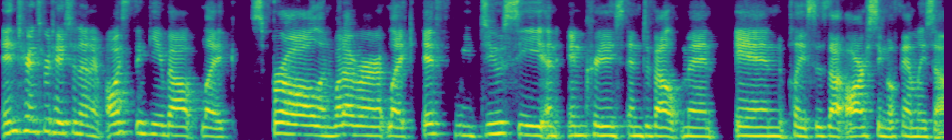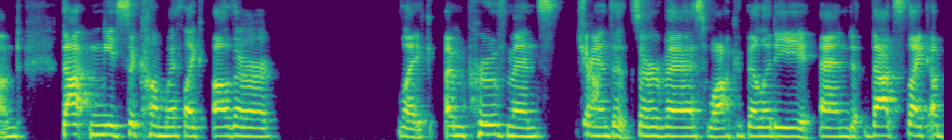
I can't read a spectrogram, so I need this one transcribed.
in transportation and I'm always thinking about like sprawl and whatever, like if we do see an increase in development in places that are single family zoned, that needs to come with like other like improvements, yeah. Transit service, walkability. And that's like a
